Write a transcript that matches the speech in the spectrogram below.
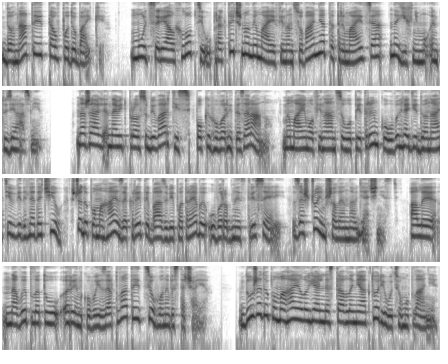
Донати та вподобайки. Мультсеріал хлопців практично не має фінансування та тримається на їхньому ентузіазмі. На жаль, навіть про собівартість поки говорити зарано. Ми маємо фінансову підтримку у вигляді донатів від глядачів, що допомагає закрити базові потреби у виробництві серій, за що їм шалена вдячність. Але на виплату ринкової зарплати цього не вистачає. Дуже допомагає лояльне ставлення акторів у цьому плані,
